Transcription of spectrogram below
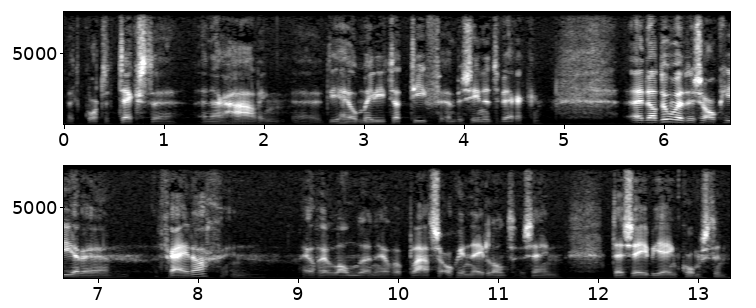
met korte teksten en herhaling, uh, die heel meditatief en bezinnend werken. En dat doen we dus ook hier uh, vrijdag. In heel veel landen en heel veel plaatsen, ook in Nederland, zijn ter zee bijeenkomsten.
